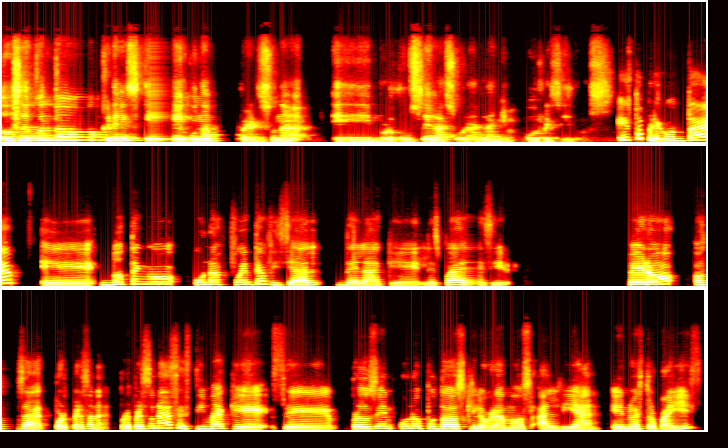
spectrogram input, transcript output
o sea, ¿cuánto crees que una persona eh, produce basura al año o residuos? Esta pregunta eh, no tengo una fuente oficial de la que les pueda decir, pero, o sea, por persona. Por persona se estima que se producen 1.2 kilogramos al día en nuestro país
